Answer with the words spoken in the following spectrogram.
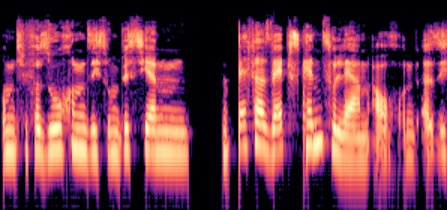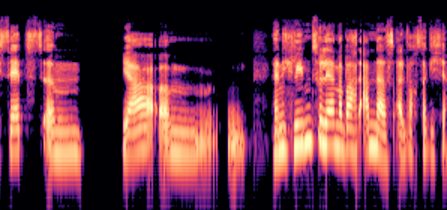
um zu versuchen, sich so ein bisschen besser selbst kennenzulernen auch und äh, sich selbst ähm, ja ähm, ja nicht lieben zu lernen, aber halt anders einfach sag ich ja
